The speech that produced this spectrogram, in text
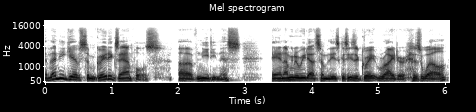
And then he gives some great examples of neediness. And I'm going to read out some of these because he's a great writer as well.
